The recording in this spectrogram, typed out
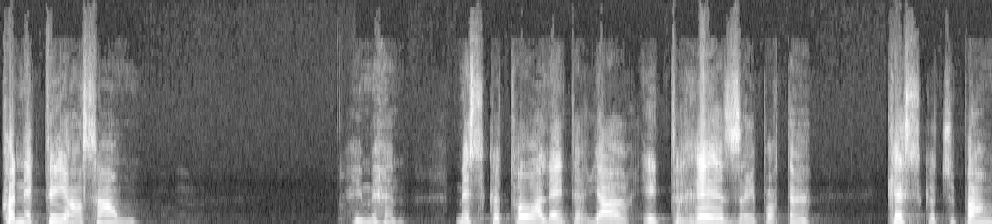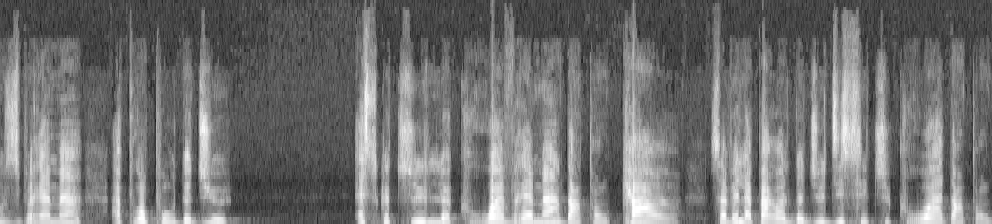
connecter ensemble. Amen. mais ce que tu as à l'intérieur est très important. Qu'est-ce que tu penses vraiment à propos de Dieu? Est-ce que tu le crois vraiment dans ton cœur? Vous savez, la parole de Dieu dit, si tu crois dans ton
